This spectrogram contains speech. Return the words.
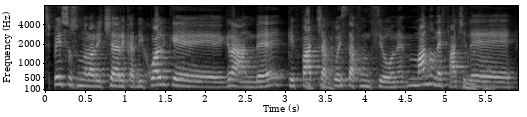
spesso sono alla ricerca di qualche grande che faccia okay. questa funzione, ma non è facile.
